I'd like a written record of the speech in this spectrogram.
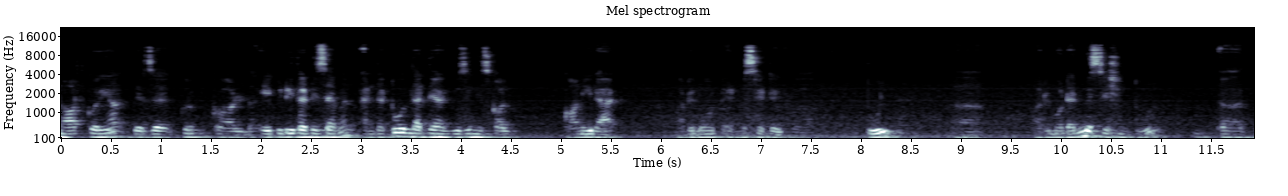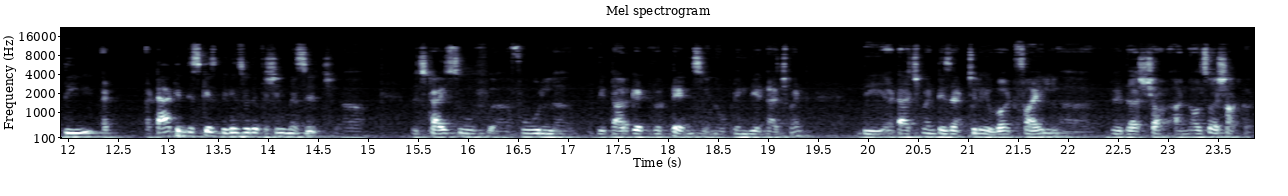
North Korea. There's a group called APT37, and the tool that they are using is called Konni RAT, a remote administrative uh, tool, uh, or remote administration tool. Uh, the attack in this case begins with a phishing message, uh, which tries to uh, fool uh, the target victims in opening the attachment. The attachment is actually a Word file with a short and also a shortcut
